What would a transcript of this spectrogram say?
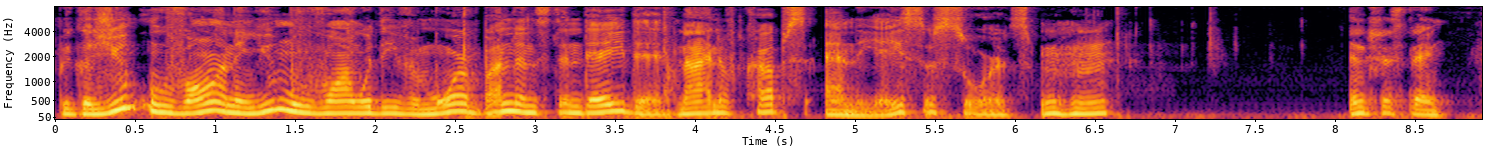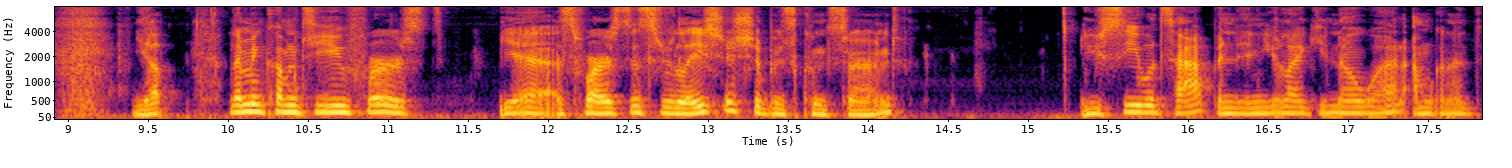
Because you move on and you move on with even more abundance than they did. Nine of cups and the ace of swords. Mm-hmm. Interesting. Yep. Let me come to you first yeah, as far as this relationship is concerned, you see what's happened and you're like, you know what? I'm going to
